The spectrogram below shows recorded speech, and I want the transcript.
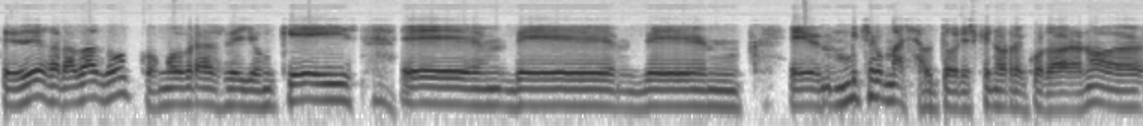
CD grabado con obras de John Case, eh, de, de eh, muchos más autores que no recuerdo ahora, ¿no?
